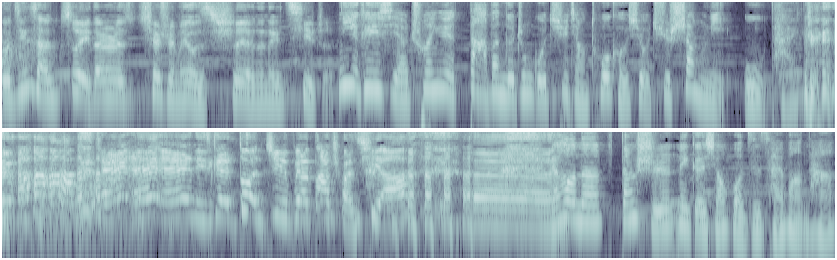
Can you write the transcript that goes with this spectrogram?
我经常醉，但是确实没有诗人的那个气质。你也可以写、啊、穿越大半个中国去讲脱口秀，去上你舞台。断句不要大喘气啊！呃，然后呢，当时那个小伙子采访他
